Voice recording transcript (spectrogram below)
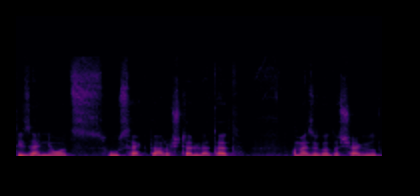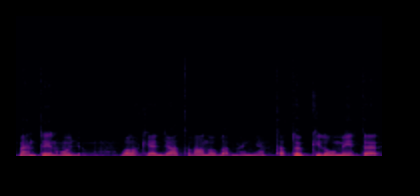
18-20 hektáros területet a mezőgazdasági út mentén, hogy valaki egyáltalán oda menjen. Tehát több kilométer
